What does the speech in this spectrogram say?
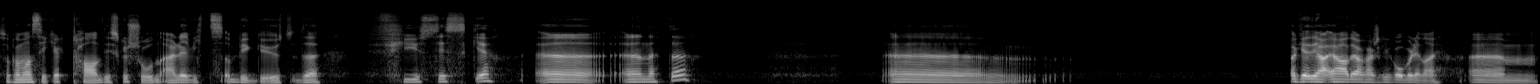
så kan man sikkert ta diskusjonen Er det vits å bygge ut det fysiske eh nettet? Uh, OK, ja, ja, de har kanskje ikke kobber, nei. Um,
